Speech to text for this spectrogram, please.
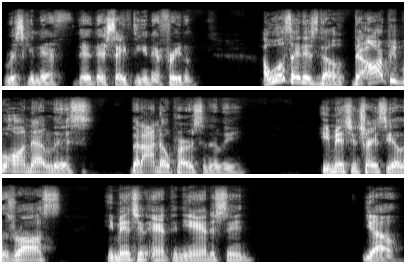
risking their, their, their safety and their freedom. I will say this though. There are people on that list that I know personally. He mentioned Tracee Ellis Ross. He mentioned Anthony Anderson. Yo,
